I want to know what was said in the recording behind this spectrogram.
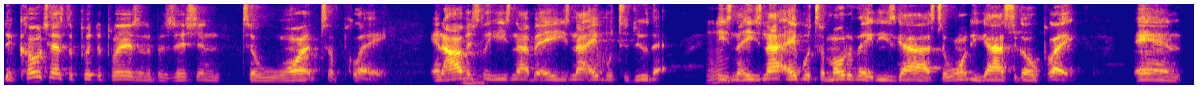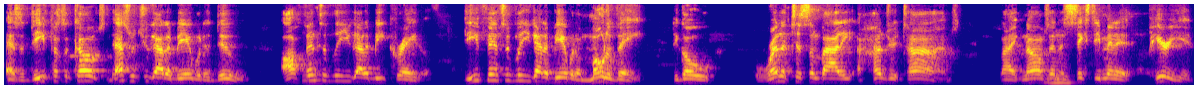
the coach has to put the players in a position to want to play, and obviously he's not he's not able to do that. Mhm. He's not, he's not able to motivate these guys to want these guys to go play. And as a defensive coach, that's what you got to be able to do. Offensively, you got to be creative. Defensively, you got to be able to motivate to go run into somebody a hundred times. Like, no, I'm saying a 60 minute period.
